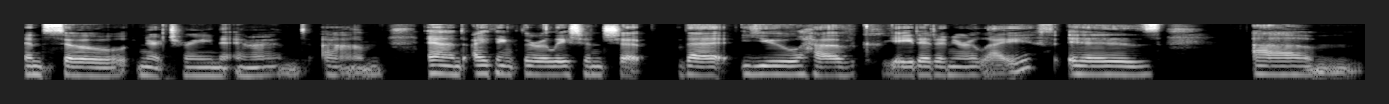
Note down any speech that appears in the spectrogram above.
and so nurturing and um, and I think the relationship that you have created in your life is um,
